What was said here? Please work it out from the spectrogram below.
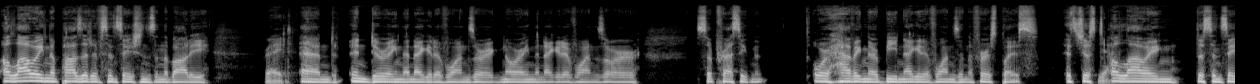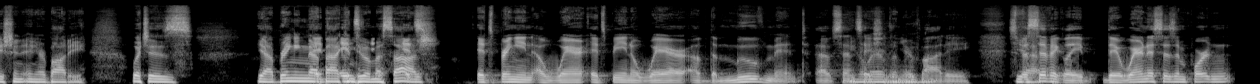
allowing the positive sensations in the body right and enduring the negative ones or ignoring the negative ones or suppressing the, or having there be negative ones in the first place. It's just Yeah. allowing the sensation in your body, which is, yeah, bringing that It- back into a massage. It's bringing aware it's being aware of the movement of sensation in your movement. body. Specifically the awareness is important.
